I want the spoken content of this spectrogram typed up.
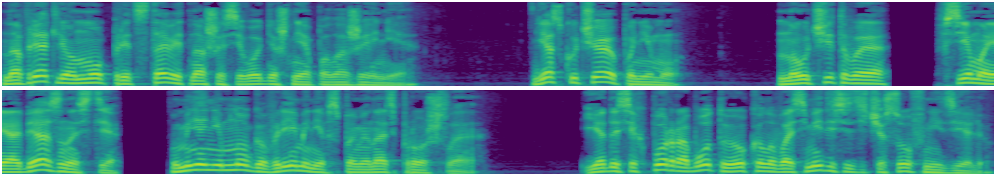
навряд ли он мог представить наше сегодняшнее положение. Я скучаю по нему. Но учитывая все мои обязанности, у меня немного времени вспоминать прошлое. Я до сих пор работаю около 80 часов в неделю.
